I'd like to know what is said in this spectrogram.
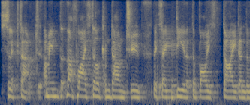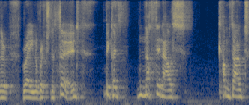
slipped out. I mean, th- that's why I still come down to this idea that the boys died under the reign of Richard III, because nothing else comes out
